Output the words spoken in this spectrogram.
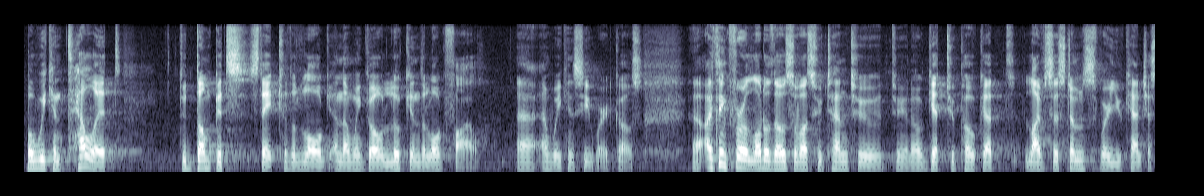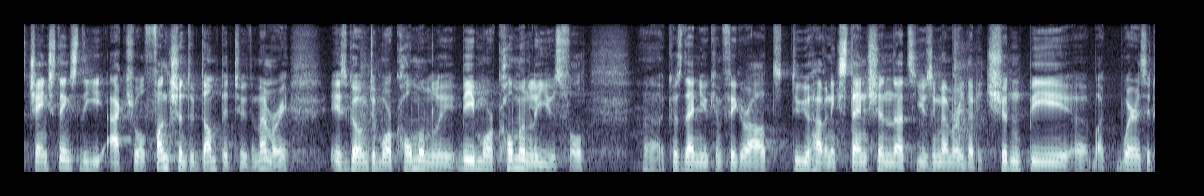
but we can tell it to dump its state to the log, and then we go look in the log file, uh, and we can see where it goes. Uh, I think for a lot of those of us who tend to, to, you know, get to poke at live systems where you can't just change things, the actual function to dump it to the memory is going to more commonly be more commonly useful because uh, then you can figure out, do you have an extension that's using memory that it shouldn't be, uh, like where is it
